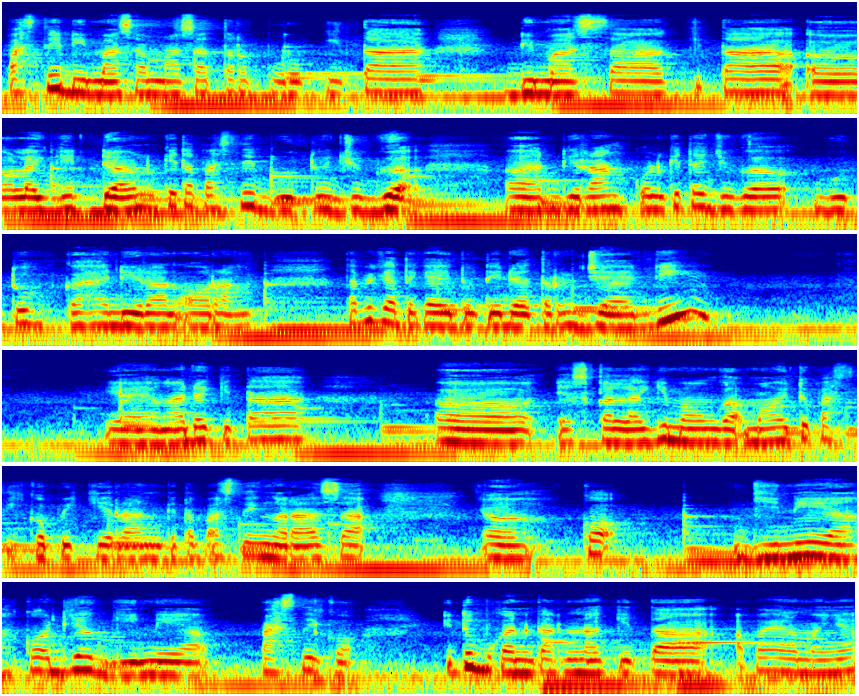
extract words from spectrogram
pasti di masa-masa terpuruk kita, di masa kita uh, lagi down, kita pasti butuh juga uh, dirangkul, kita juga butuh kehadiran orang tapi ketika itu tidak terjadi ya yang ada kita uh, ya sekali lagi mau nggak mau itu pasti kepikiran. Kita pasti ngerasa uh, kok gini ya kok dia gini ya? Pasti kok. Itu bukan karena kita apa ya namanya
